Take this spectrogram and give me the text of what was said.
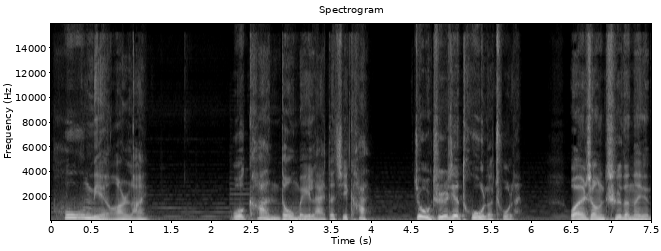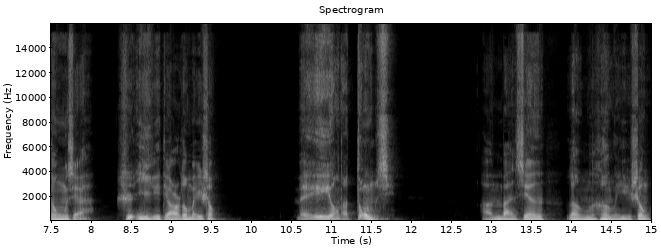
扑面而来，我看都没来得及看，就直接吐了出来。晚上吃的那些东西是一点都没剩，没用的东西。韩半仙冷哼一声，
